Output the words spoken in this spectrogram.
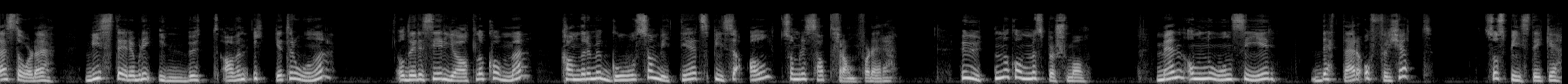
Der står det hvis dere blir innbudt av en ikke-troende, og dere sier ja til å komme, kan dere med god samvittighet spise alt som blir satt fram for dere, uten å komme med spørsmål. Men om noen sier dette er offerkjøtt, så spis det ikke,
